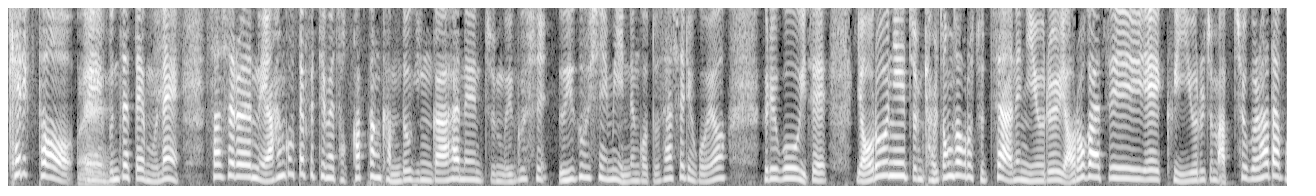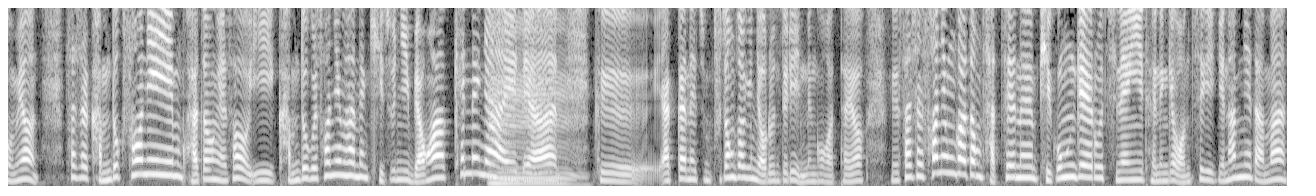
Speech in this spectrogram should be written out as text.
캐릭터의 네. 문제 때문에 사실은 한국 대표팀에 적합한 감독인가 하는 좀 의구심 의구심이 있는 것도 사실이고요. 그리고 이제 여론이 좀 결정적으로 좋지 않은 이유를 여러 가지의 그 이유를 좀 압축을 하다 보면 사실 감독 선임 과정에서 이 감독을 선임하는 기준이 명확했느냐에 음. 대한 음. 그 약간의 좀 부정적인 여론들이 있는 것 같아요. 사실 선임 과정 자체는 비공개로 진행이 되는 게 원칙이긴 합니다만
